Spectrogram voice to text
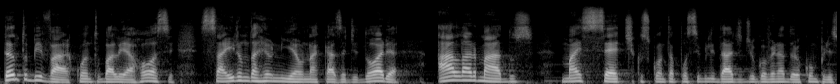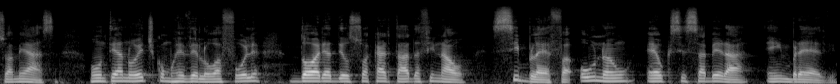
Tanto Bivar quanto Baleia Rossi saíram da reunião na casa de Dória alarmados mais céticos quanto à possibilidade de o governador cumprir sua ameaça. Ontem à noite, como revelou a Folha, Dória deu sua cartada final. Se blefa ou não, é o que se saberá em breve.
